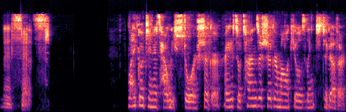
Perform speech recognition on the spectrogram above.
this is, glycogen is how we store sugar, right? So tons of sugar molecules linked together,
